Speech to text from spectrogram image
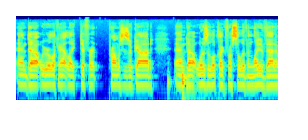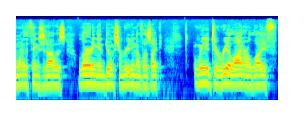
and uh, we were looking at like different promises of God and uh, what does it look like for us to live in light of that. And one of the things that I was learning and doing some reading of was like we need to realign our life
